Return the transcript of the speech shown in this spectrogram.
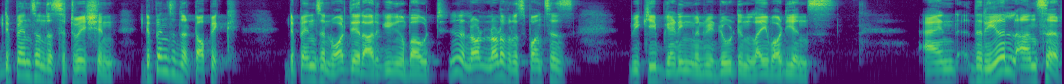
depends on the situation, depends on the topic, depends on what they're arguing about. You know, a lot, lot of responses we keep getting when we do it in live audience. And the real answer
